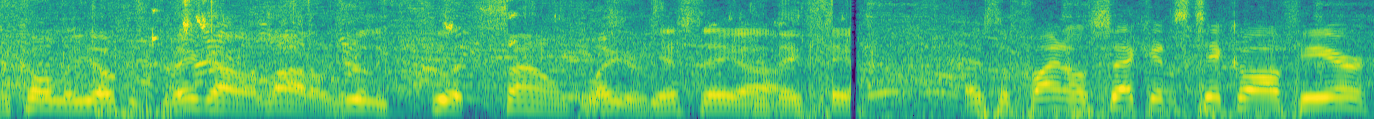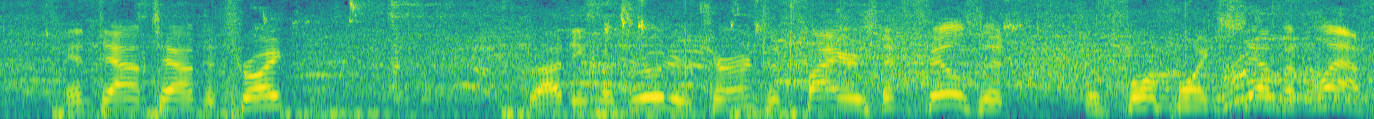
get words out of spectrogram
Nikola Jokic, but they got a lot of really good, sound players. Yes, they are. They as the final seconds tick off here in downtown Detroit. Rodney McGruder turns and fires and fills it with 4.7 left.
